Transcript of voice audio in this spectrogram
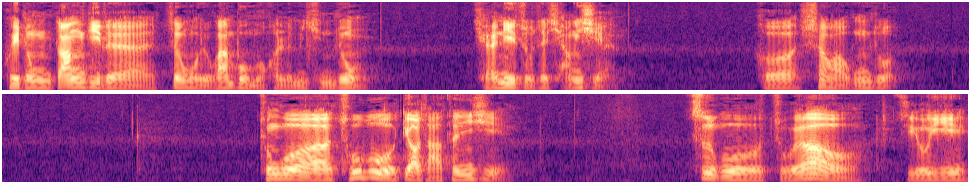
会同当地的政府有关部门和人民群众，全力组织抢险和善后工作。通过初步调查分析，事故主要是由于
